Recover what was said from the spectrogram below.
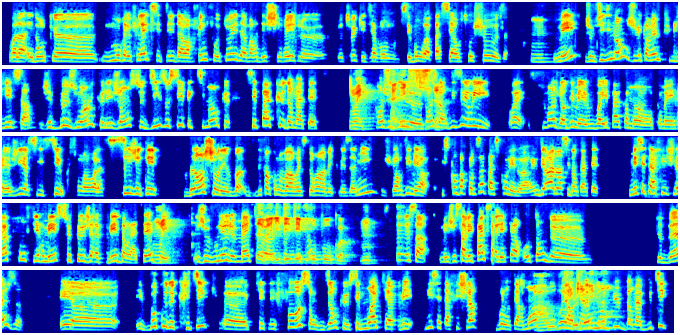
Voilà. Et donc, euh, mon réflexe, c'était d'avoir fait une photo et d'avoir déchiré le, le truc et de dire, bon, c'est bon, on va passer à autre chose. Mhm. Mais je me suis dit, non, je vais quand même publier ça. J'ai besoin que les gens se disent aussi, effectivement, que c'est pas que dans ma tête. Ouais. Quand je, ça dis le, quand je leur disais, oui, ouais, souvent, je leur dis, mais vous voyez pas comment, comment ils réagissent. Si, si, voilà, si j'étais blanche, on est, bah, des fois, quand on va au restaurant avec mes amis, je leur dis, mais ah, ils se comportent comme ça parce qu'on est noir. Ils me disent, ah non, c'est dans ta tête. Mais cette affiche-là confirmait ce que j'avais dans la tête Ouais. et je voulais le mettre. Ça euh, les tes propos, quoi. Mm. C'est ça. Mais je savais pas que ça allait faire autant de, de buzz et, euh, et beaucoup de critiques euh, qui étaient fausses en disant que c'est moi qui avais mis cette affiche-là volontairement Ah pour ouais, faire le buzz de la pub dans ma boutique.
